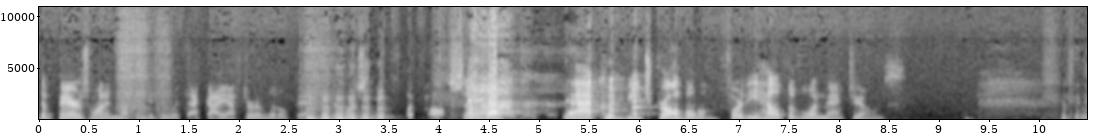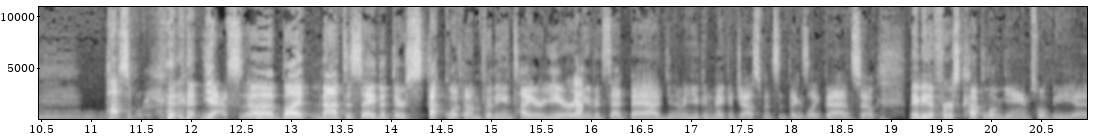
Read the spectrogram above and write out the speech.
The Bears wanted nothing to do with that guy after a little bit. football. So uh, that could be trouble for the health of one Mac Jones. Possibly, yes, uh, but not to say that they're stuck with them for the entire year. Yep. I mean, if it's that bad, you know, you can make adjustments and things like that. So maybe the first couple of games will be uh,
